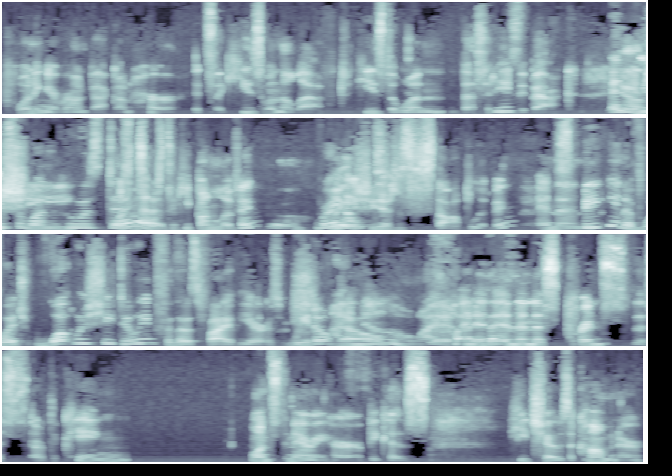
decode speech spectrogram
pointing it around back on her. It's like he's the one that left. He's the one that said He's- he'd be back. And Yeah. he's the one She who was dead. Wasn't supposed to keep on living. Right. Like, she just stopped living, and then Speaking of which, what was she doing for those five years? We don't know. I know. I, Yeah. and, then, That- and then this prince, this or the king, wants to marry her because he chose a commoner.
